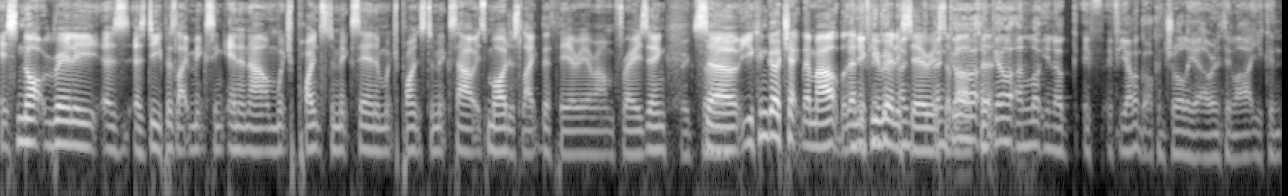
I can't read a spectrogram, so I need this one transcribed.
it's not really as as deep as like mixing in and out and which points to mix in and which points to mix out. It's more just like the theory around phrasing. So you can go check them out, but then And if you you're can really and- serious and go, about and it, go and look, you know, if, if you haven't got a controller yet or anything like that, you can.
